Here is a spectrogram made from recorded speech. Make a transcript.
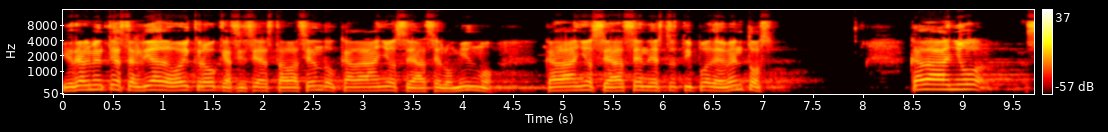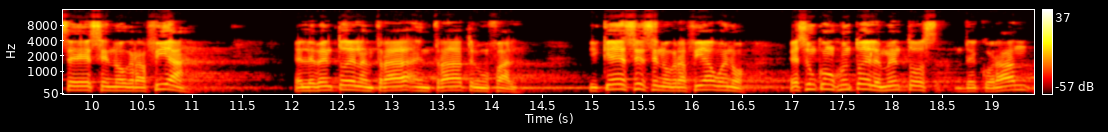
Y realmente hasta el día de hoy creo que así se ha estado haciendo. Cada año se hace lo mismo. Cada año se hacen este tipo de eventos. Cada año se escenografía el evento de la entrada, triunfal. ¿Y qué es escenografía? Bueno, es un conjunto de elementos decorado,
